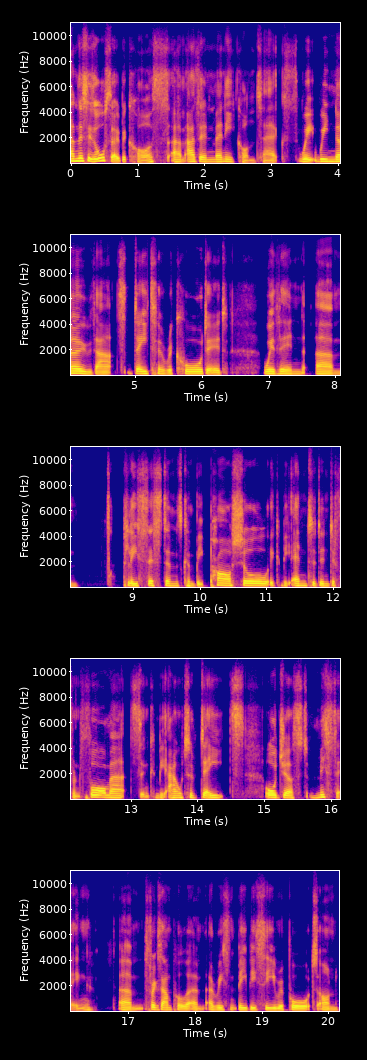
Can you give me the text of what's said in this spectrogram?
And this is also because, um, as in many contexts, we, we know that data recorded within um, police systems can be partial, it can be entered in different formats, it can be out of date or just missing. Um, for example, um, a recent BBC report on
